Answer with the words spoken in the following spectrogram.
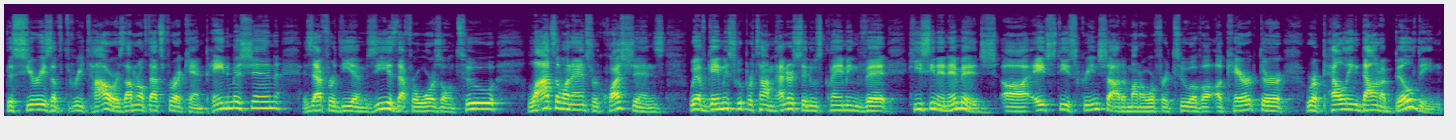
this series of three towers. I don't know if that's for a campaign mission. Is that for DMZ? Is that for Warzone 2? Lots of unanswered questions. We have gaming super Tom Henderson who's claiming that he's seen an image, uh, HD screenshot of Modern Warfare 2 of a, a character rappelling down a building,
